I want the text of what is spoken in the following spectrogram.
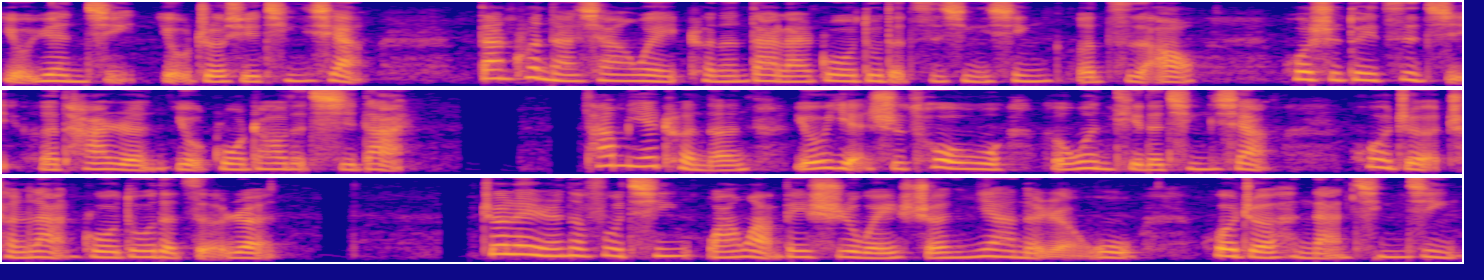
有愿景，有哲学倾向。但困难相位可能带来过度的自信心和自傲，或是对自己和他人有过高的期待。他们也可能有掩饰错误和问题的倾向。或者承揽过多的责任，这类人的父亲往往被视为神一样的人物，或者很难亲近，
